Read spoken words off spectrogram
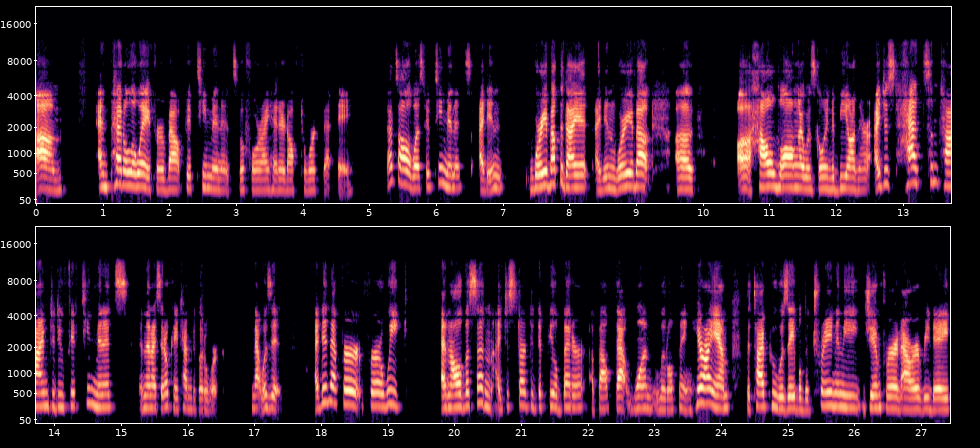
um, and pedal away for about 15 minutes before I headed off to work that day. That's all it was 15 minutes. I didn't worry about the diet, I didn't worry about uh, uh, how long I was going to be on there. I just had some time to do 15 minutes, and then I said, okay, time to go to work. And that was it. I did that for for a week and all of a sudden I just started to feel better about that one little thing. Here I am, the type who was able to train in the gym for an hour every day,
